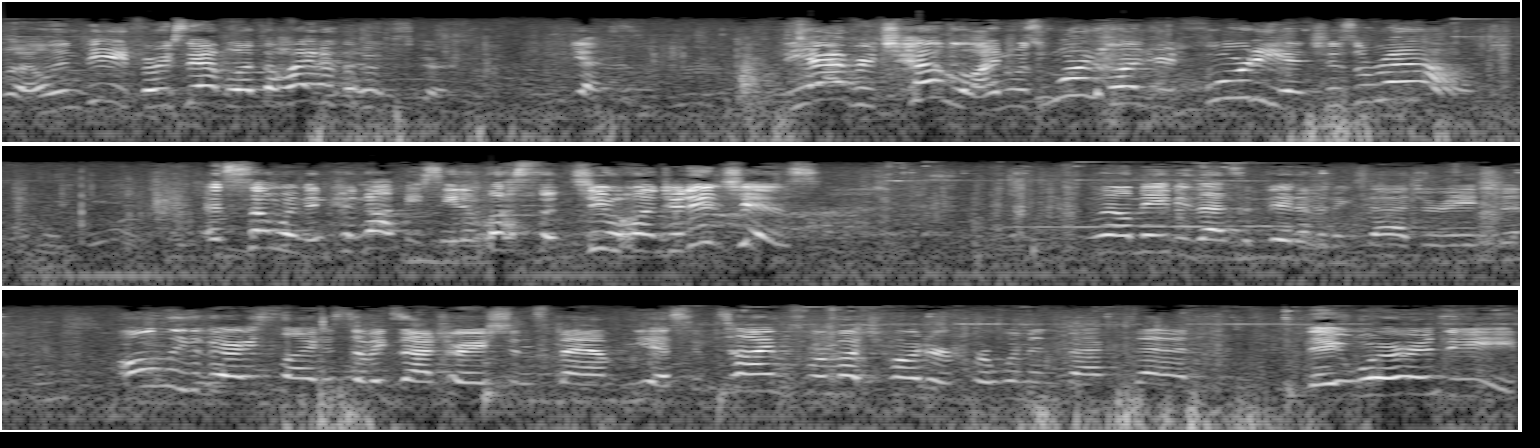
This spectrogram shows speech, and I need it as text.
Well, indeed. For example, at the height of the hoop skirt. Yes. The average hemline was 140 inches around. And some women could not be seen in less than 200 inches. Well, maybe that's a bit of an exaggeration. Only the very slightest of exaggerations, ma'am. Yes, times were much harder for women back then. They were indeed.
